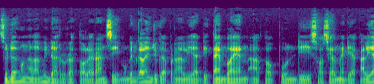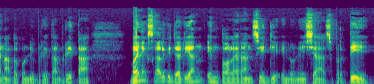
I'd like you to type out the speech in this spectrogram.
sudah mengalami darurat toleransi. Mungkin kalian juga pernah lihat di timeline ataupun di sosial media kalian ataupun di berita-berita banyak sekali kejadian intoleransi di Indonesia seperti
